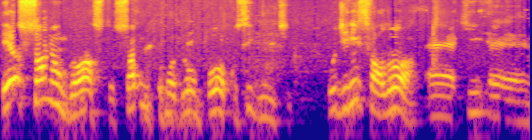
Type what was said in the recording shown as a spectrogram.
Eu só não gosto, só me incomodou um pouco o seguinte: o Diniz falou é, que é,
